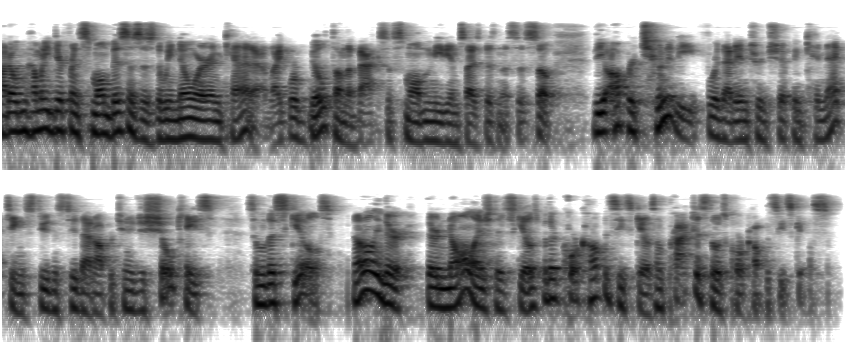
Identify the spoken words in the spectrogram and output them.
how do how many different small businesses do we know are in Canada? Like we're built on the backs of small, medium sized businesses. So the opportunity for that internship and connecting students to that opportunity to showcase some of the skills, not only their their knowledge, their skills, but their core competency skills, and practice those core competency skills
